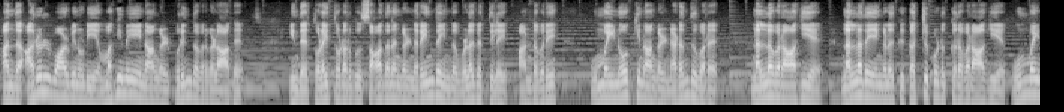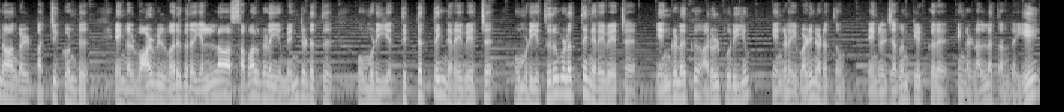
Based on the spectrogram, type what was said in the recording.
அந்த அருள் வாழ்வினுடைய மகிமையை நாங்கள் புரிந்தவர்களாக. இந்த தொலைத்தொடர்பு சாதனங்கள் நிறைந்த இந்த உலகத்திலே ஆண்டவரே உம்மை நோக்கி நாங்கள் நடந்து வர நல்லவராகிய நல்லதை எங்களுக்கு கற்றுக் கொடுக்கிறவராகிய உம்மை நாங்கள் பற்றி கொண்டு எங்கள் வாழ்வில் வருகிற எல்லா சவால்களையும் வென்றெடுத்து உம்முடைய திட்டத்தை நிறைவேற்ற உம்முடைய திருவுளத்தை நிறைவேற்ற எங்களுக்கு அருள் புரியும் எங்களை வழிநடத்தும் எங்கள் ஜெபம் கேட்கிற எங்கள் நல்ல தந்தையே.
